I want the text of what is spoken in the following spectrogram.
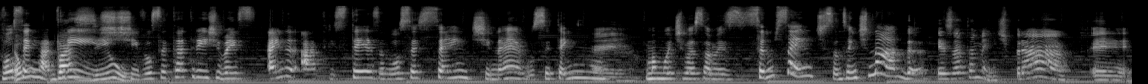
Você é um tá vazio. triste, você tá triste, mas ainda a tristeza você sente, né? Você tem é. uma motivação, mas você não sente, você não sente nada. Exatamente. Para é,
